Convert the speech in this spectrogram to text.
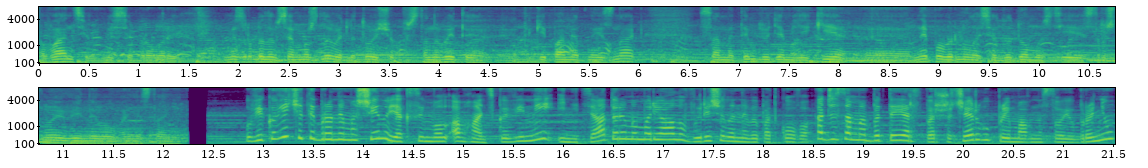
афганців в місті Бровари. Ми зробили все можливе для того, щоб встановити е, такий пам'ятний знак саме тим людям, які е, не повернулися додому з цієї страшної війни в Афганістані. Увіковічити бронемашину як символ афганської війни ініціатори меморіалу вирішили не випадково, адже саме БТР в першу чергу приймав на свою броню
